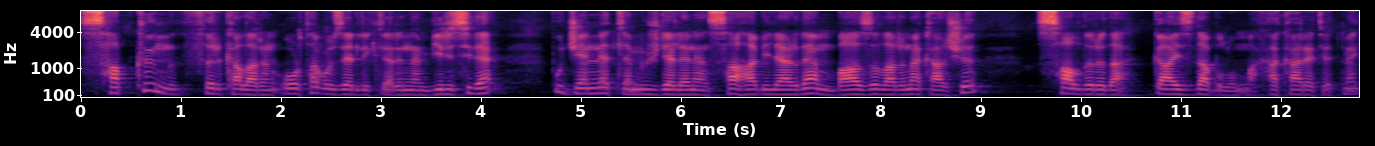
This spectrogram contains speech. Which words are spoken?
Sapkın fırkaların ortak özelliklerinden birisi de bu cennetle müjdelenen sahabilerden bazılarına karşı saldırıda, gayzda bulunmak, hakaret etmek.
